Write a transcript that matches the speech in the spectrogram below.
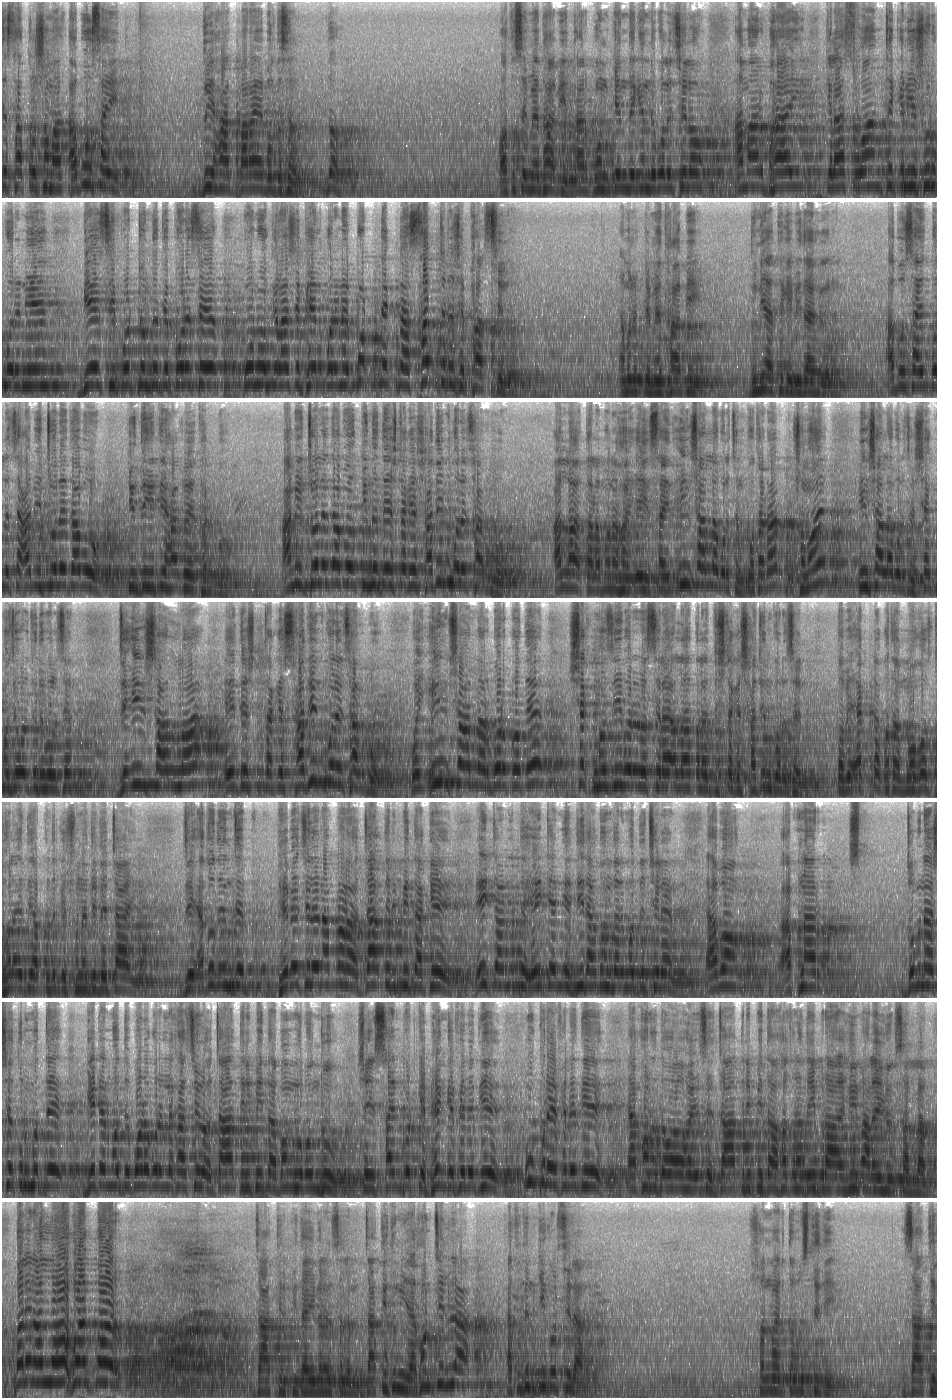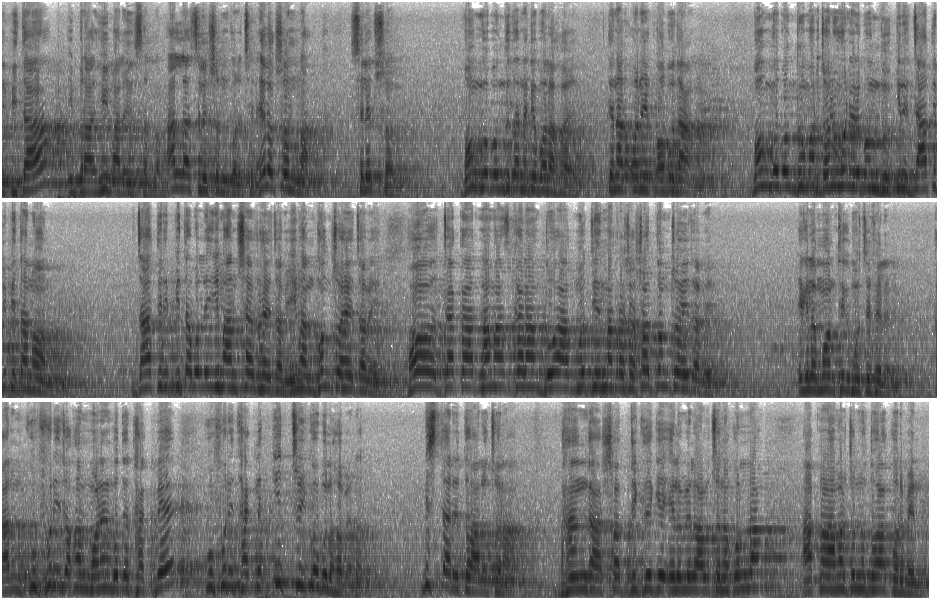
যে ছাত্র সমাজ, আবু সাইদ দুই হাত বাড়ায় বলতেছে অথচ মেধাবী, তার বোন কেন্দ্রে কেন্দ্রে বলেছিল, আমার ভাই ক্লাস ওয়ান থেকে নিয়ে শুরু করে নিয়ে বিএসসি পর্যন্ত যে পড়েছে, কোনো ক্লাসে ফেল করে নেয় প্রত্যেকটা সাবজেক্টে সে ফার্স্ট ছিল। এমন একটা মেধাবী দুনিয়া থেকে বিদায় হয়ে গেল। আবু সাইদ বলেছে, আমি চলে যাব, কিন্তু ইতিহাস হয়ে থাকব। আমি চলে যাব, কিন্তু দেশটাকে স্বাধীন করে ছাড়বো। আল্লাহ তালা মনে হয় এই সাইদ ইনশাল্লাহ বলেছেন, কথাটার সময় ইনশাল্লাহ বলেছেন। শেখ মুজিবুর যদি বলেছেন যে ইনশাল্লাহ এই দেশটাকে স্বাধীন করে ছাড়বো, ওই ইনশাআল্লাহর বরকতে শেখ মুজিবুরের রসিলায় আল্লাহ তালা দেশটাকে স্বাধীন করেছেন। তবে একটা কথা মগজ ধলাই দিয়ে আপনাদেরকে শুনে দিতে চাই, যে এতদিন যে ভেবেছিলেন আপনারা জাতির পিতাকে, এইটা নিয়ে এইটা নিয়ে দ্বিধাদ্বন্দ্বের মধ্যে ছিলেন এবং আপনার যমুনা সেতুর মধ্যে গেটের মধ্যে বড় করে লেখা ছিল, জাতির পিতা বঙ্গবন্ধু। সেই সাইনবোর্ডকে ভেঙে ফেলে দিয়ে, উপরে ফেলে দিয়ে এখনও দেওয়া হয়েছে, জাতির পিতা হজরত ইব্রাহিম আলহিসাল্লাম বলেন আল্লাহ আকবর। জাতির পিতা ইব্রাহিম সাল্লাম জাতি তুমি এখন চিনলা এতদিন কি করছিলা? সম্মানিত উপস্থিতি, জাতির পিতা ইব্রাহিম আলহিসাল্লাম আল্লাহ সিলেকশন করেছেন। ইলেকশন না সিলেকশন বঙ্গবন্ধু তাকে বলা হয়, তেনার অনেক অবদান। বঙ্গবন্ধু আমার জনগণের বন্ধু কিন্তু জাতির পিতা নন। জাতির পিতা বলে ইমান শেষ হয়ে যাবে ইমান ধ্বংস হয়ে যাবে। হজ জাকাত নামাজ, কালাম, দোয়া, মসজিদ, মাদ্রাসা সব ধ্বংস হয়ে যাবে। এগুলো মন থেকে মুছে ফেলেন। কারণ কুফুরি যখন মনের মধ্যে থাকবে, কুফুরি থাকলে কিচ্ছুই কবুল হবে না। বিস্তারিত আলোচনা। ভাঙ্গা সব দিক থেকে এলোমেলো আলোচনা করলাম। আপনারা আমার জন্য দোয়া করবেন।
